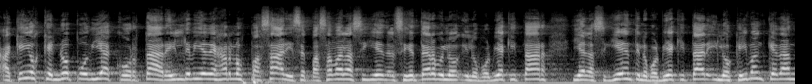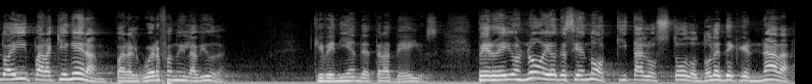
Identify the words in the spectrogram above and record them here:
aquellos que no podía cortar, él debía dejarlos pasar y se pasaba siguiente, al siguiente árbol y lo, y lo, volvía a quitar y a la siguiente y lo volvía a quitar y los que iban quedando ahí, ¿para quién eran? Para el huérfano y la viuda que venían detrás de ellos. Pero ellos no, ellos decían, no, quítalos todos, no les dejes nada.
